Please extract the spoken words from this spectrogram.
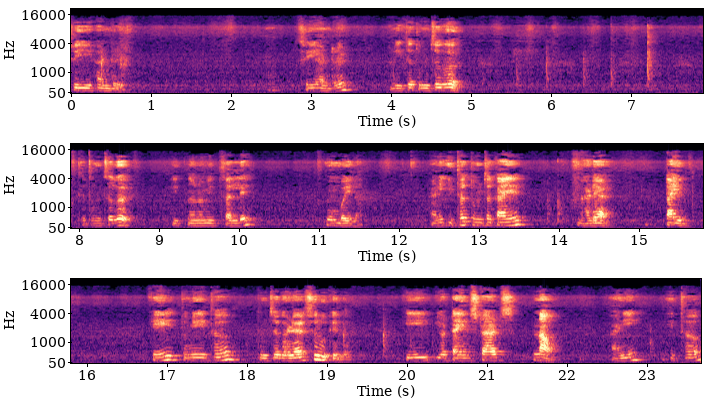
Three hundred. Three hundred. आणि इथं तुमचं घर. ते तुमचं घर. इथनं मी चालले मुंबईला. आणि इथं तुमचं काय आहे? घड्याळ. टाईम हे तुम्ही इथं तुमचं घड्याळ सुरू केलं. की युअर टाइम स्टार्ट नाव आणि इथं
